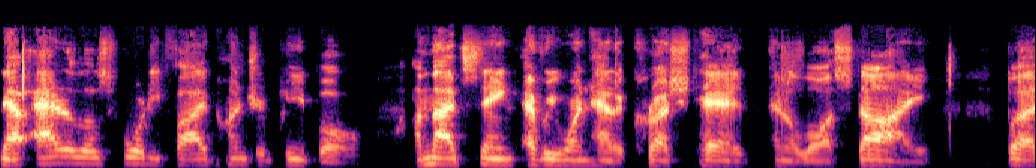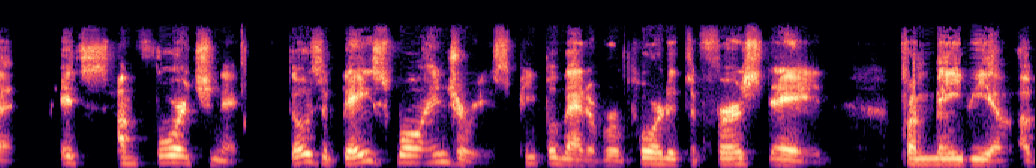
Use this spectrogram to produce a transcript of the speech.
Now, out of those 4,500 people, I'm not saying everyone had a crushed head and a lost eye, but it's unfortunate those are baseball injuries, people that have reported to first aid from maybe a, a,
